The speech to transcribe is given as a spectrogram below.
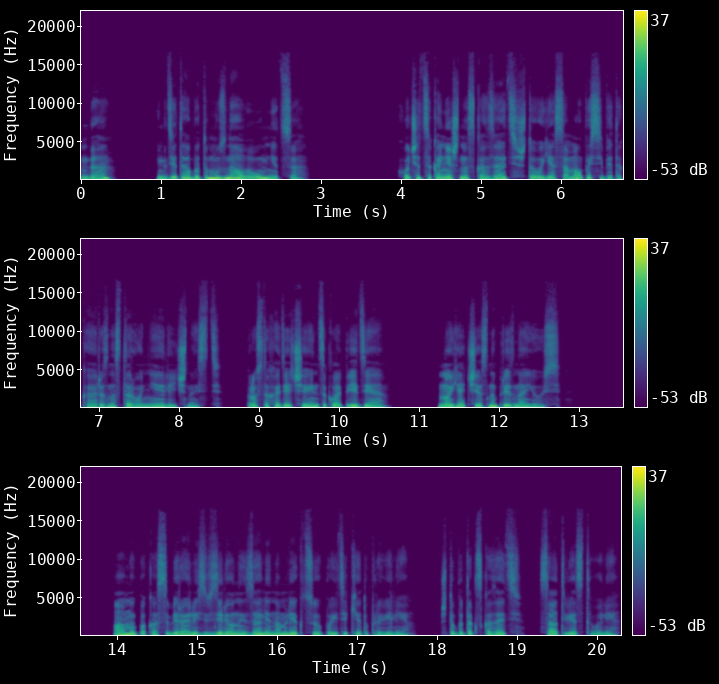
Да? Где ты об этом узнала, умница? Хочется, конечно, сказать, что я сама по себе такая разносторонняя личность. Просто ходячая энциклопедия. Но я честно признаюсь, а мы пока собирались в зеленой зале, нам лекцию по этикету провели, чтобы, так сказать, соответствовали.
